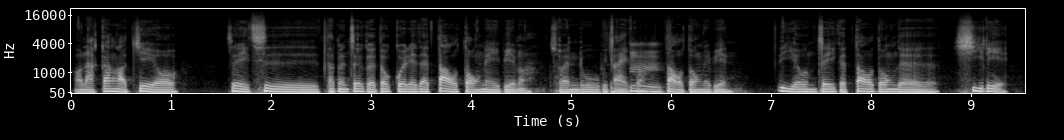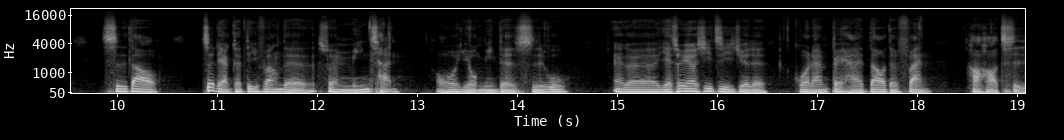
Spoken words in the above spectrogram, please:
好，那刚好借由这一次，他们这个都归类在道东那边嘛，川路带广道东那边，利用这个道东的系列，吃到这两个地方的算名产哦有名的食物。那个野村佑希自己觉得。果然北海道的饭好好吃，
